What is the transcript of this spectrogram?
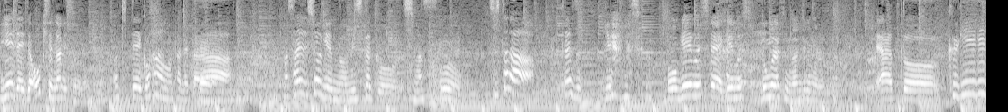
家でじゃあ起きて何するの？起きてご飯を食べたら、まあ、最小限の身支度をします、そしたらとりあえずゲームしう。んおゲームしてゲームしどんぐらいするの？何時間ぐらい？えっと区切り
